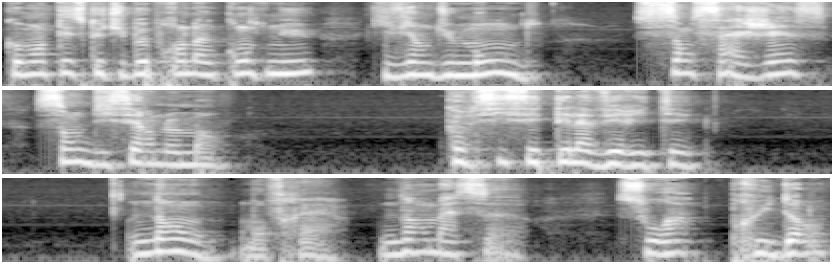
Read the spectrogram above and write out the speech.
Comment est-ce que tu peux prendre un contenu qui vient du monde sans sagesse, sans discernement? Comme si c'était la vérité. Non, mon frère, non, ma sœur. Sois prudent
